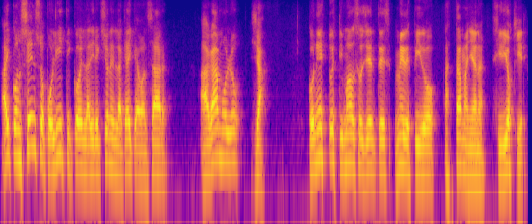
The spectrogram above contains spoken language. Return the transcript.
Hay consenso político en la dirección en la que hay que avanzar. Hagámoslo ya. Con esto, estimados oyentes, me despido. Hasta mañana, si Dios quiere.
